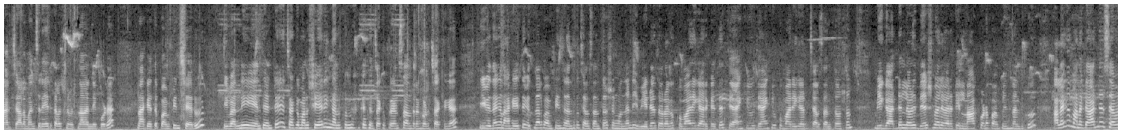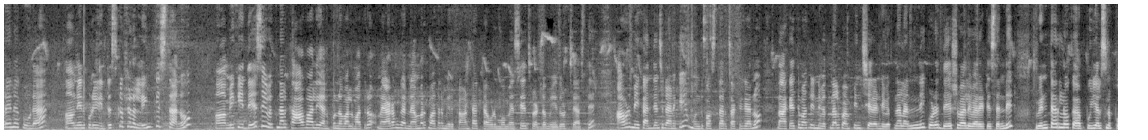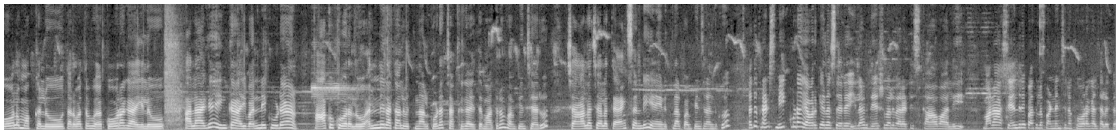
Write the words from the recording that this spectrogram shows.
నాకు చాలా మంచి రేర్ కలెక్షన్ విత్తనాలన్నీ కూడా నాకైతే పంపించారు. ఇవన్నీ ఏంటంటే చక్కగా మనం షేరింగ్ అనుకున్నాం కదా చక్కగా ఫ్రెండ్స్ అందరం కూడా చక్కగా. ఈ విధంగా నాకైతే విత్తనాలు పంపించినందుకు చాలా సంతోషంగా ఉందండి. ఈ వీడియో త్వరగా కుమారి గారికి అయితే thank you thank you Kumari garu చాలా సంతోషం. మీ గార్డెన్లో దేశవాళీ వెరైటీలు నాకు కూడా పంపించినందుకు. అలాగే మన గార్డెనర్స్ ఎవరైనా కూడా నేను ఇప్పుడు ఈ డిస్క్రిప్షన్లో లింక్ ఇస్తాను. మీకు ఈ దేశీయ విత్తనాలు కావాలి అనుకున్న వాళ్ళు మాత్రం మేడం గారి నెంబర్కి మాత్రం మీరు కాంటాక్ట్ అవ్వడము మెసేజ్ పెట్టడం ఏదో చేస్తే ఆవిడ మీకు అందించడానికి ముందుకు వస్తారు చక్కగాను. నాకైతే మాత్రం ఇన్ని విత్తనాలు పంపించారండి. విత్తనాలు అన్నీ కూడా దేశవాళీ వెరైటీస్ అండి. వింటర్లో క- పూయాల్సిన పూల మొక్కలు తర్వాత కూరగాయలు అలాగే ఇంకా ఇవన్నీ కూడా ఆకుకూరలు అన్ని రకాల విత్తనాలు కూడా చక్కగా అయితే మాత్రం పంపించారు. చాలా చాలా థ్యాంక్స్ అండి విత్తనాలు పంపించినందుకు. అయితే ఫ్రెండ్స్ మీకు కూడా ఎవరికైనా సరే ఇలాంటి దేశవాళీ వెరైటీస్ కావాలి. మన సేంద్రియ పద్ధతిలో పండించిన కూరగాయల తలక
